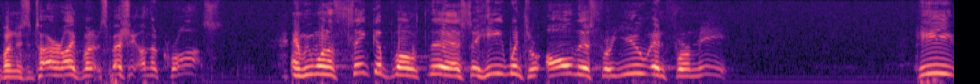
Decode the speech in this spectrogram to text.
but in his entire life, but especially on the cross. And we want to think about this. that he went through all this for you and for me. He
